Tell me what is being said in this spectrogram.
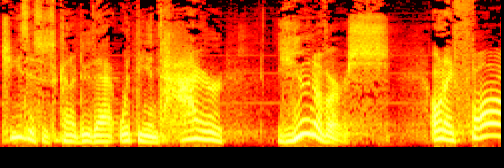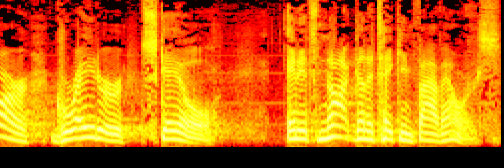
Jesus is going to do that with the entire universe on a far greater scale. And it's not going to take him five hours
